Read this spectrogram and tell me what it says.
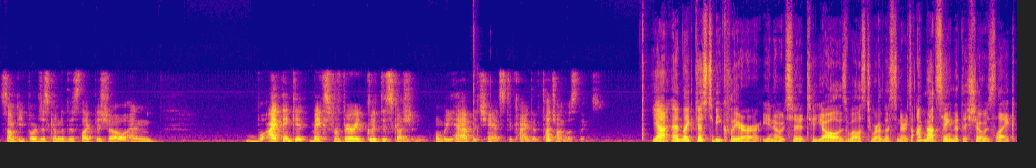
some people are just going to dislike the show. And I think it makes for very good discussion mm-hmm. when we have the chance to kind of touch on those things. Yeah, and like just to be clear, you know, to to y'all as well as to our listeners, I'm not saying that the show is like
